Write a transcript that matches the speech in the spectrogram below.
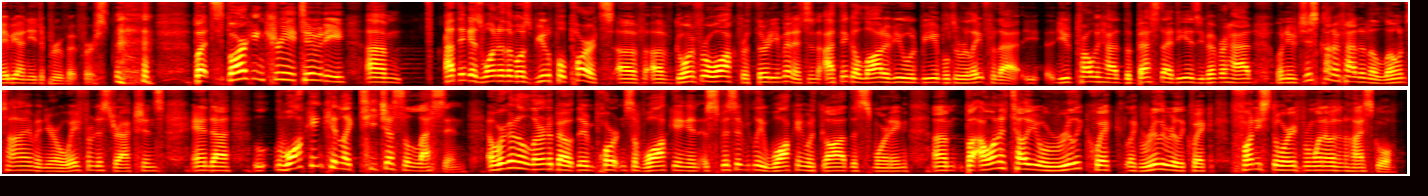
Maybe I need to prove it first. but sparking creativity, um, I think is one of the most beautiful parts of, of going for a walk for 30 minutes. And I think a lot of you would be able to relate for that. You'd probably had the best ideas you've ever had when you've just kind of had an alone time and you're away from distractions. And uh, walking can like teach us a lesson. And we're going to learn about the importance of walking and specifically walking with God this morning. Um, but I want to tell you a really quick, like really, really quick, funny story from when I was in high school.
